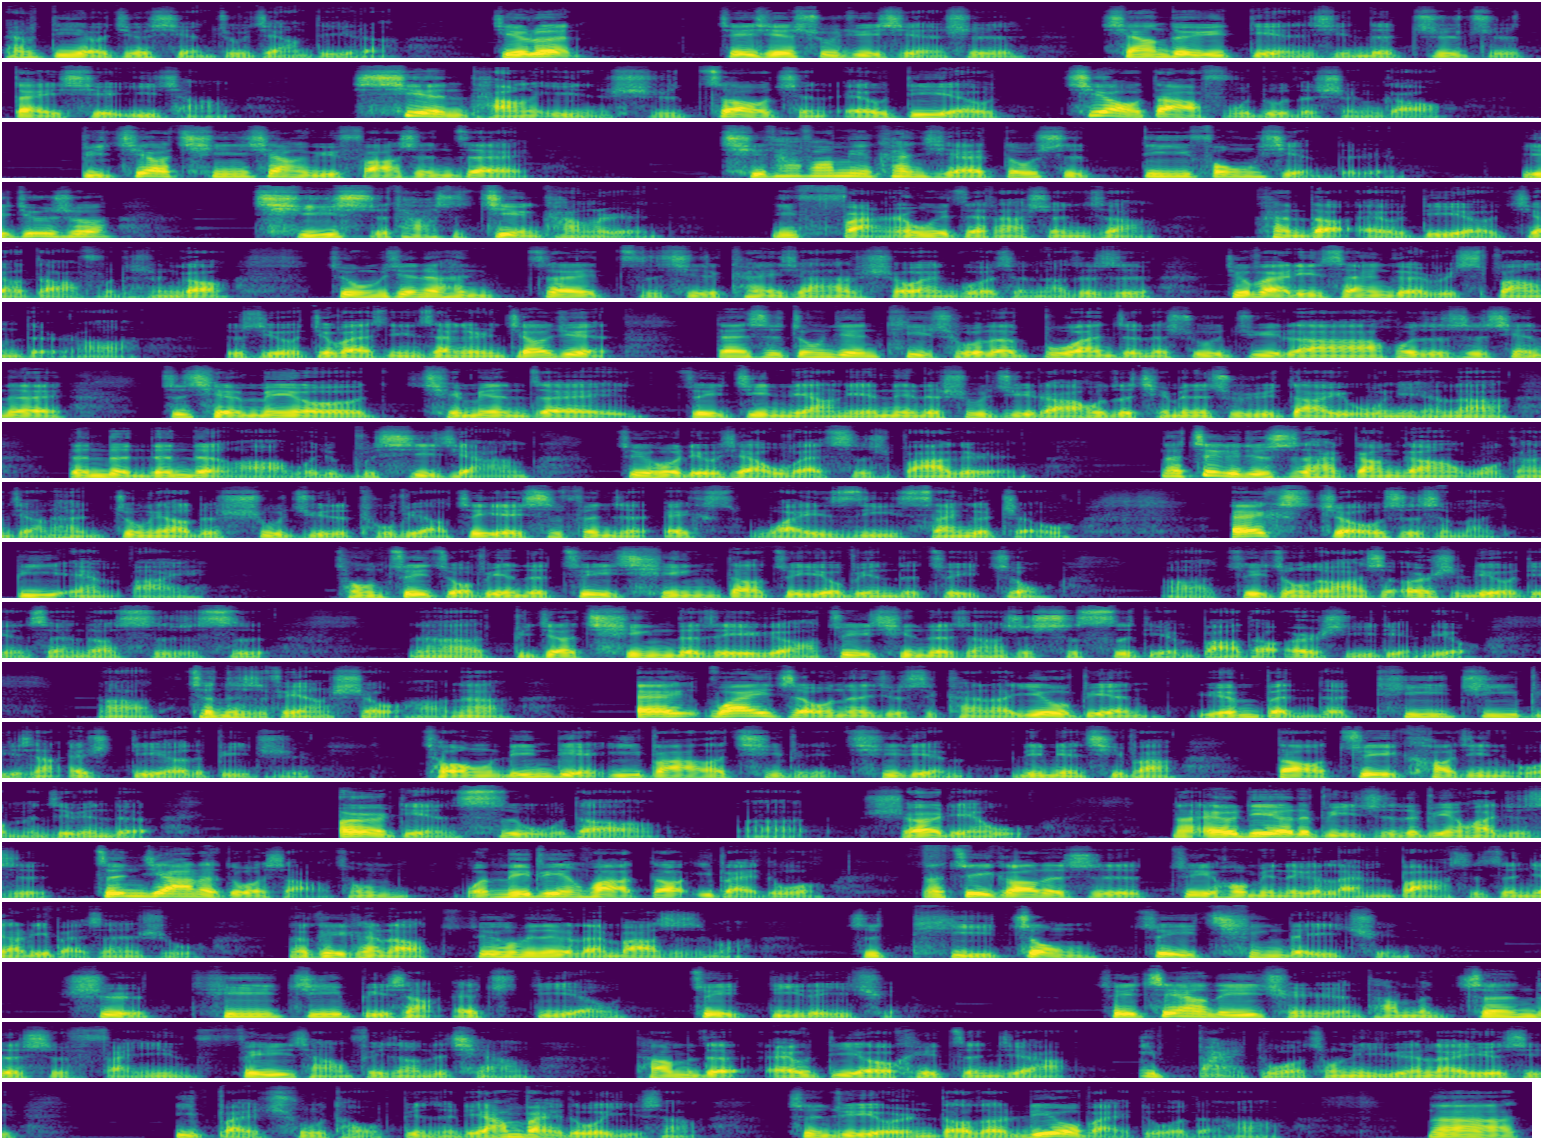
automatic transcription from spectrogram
，LDL 就显著降低了。结论：这些数据显示，相对于典型的脂质代谢异常，限糖饮食造成 LDL 较大幅度的升高，比较倾向于发生在其他方面看起来都是低风险的人。也就是说，其实他是健康的人，你反而会在他身上看到 LDL 较大幅的升高。所以，我们现在很再仔细的看一下他的收案过程啊，这是九百零三个 responder 啊，就是有九百零三个人交卷，但是中间剔除了不完整的数据啦，或者是现在之前没有前面在最近两年内的数据啦，或者前面的数据大于五年啦，等等等等啊，我就不细讲。最后留下五百四十八个人。那这个就是他刚刚我刚讲的很重要的数据的图表，这也是分成 x、y、z 三个轴。x 轴是什么？BMI，从最左边的最轻到最右边的最重啊，最重的话是二十六点三到四十四，那比较轻的这一个啊，最轻的实际上是十四点八到二十一点六，啊，真的是非常瘦哈。那 x、y 轴呢，就是看到右边原本的 TG 比上 HDL 的比值，从零点一八到七七点零点七八。到最靠近我们这边的二点四五到呃十二点五，那 LDL 的比值的变化就是增加了多少？从我没变化到一百多，那最高的是最后面那个蓝坝是增加了一百三十五。那可以看到最后面那个蓝坝是什么？是体重最轻的一群，是 TG 比上 HDL 最低的一群。所以这样的一群人，他们真的是反应非常非常的强，他们的 LDL 可以增加。一百多，从你原来也许一百出头变成两百多以上，甚至有人到到六百多的哈。那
